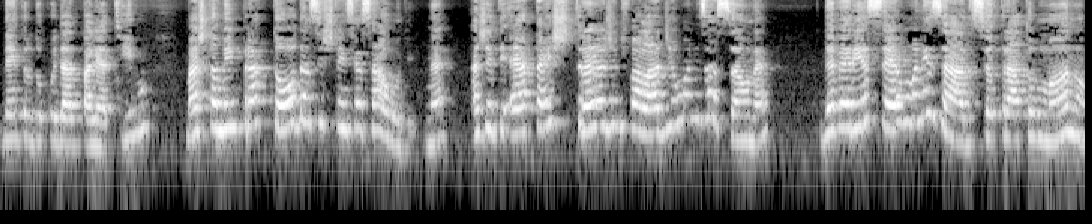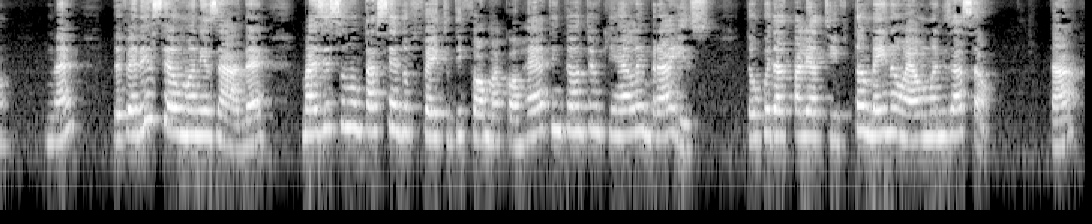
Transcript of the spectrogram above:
dentro do cuidado paliativo, mas também para toda assistência à saúde, né? A gente, é até estranho a gente falar de humanização, né? Deveria ser humanizado. Se eu trato humano, né? Deveria ser humanizado, né? Mas isso não está sendo feito de forma correta, então eu tenho que relembrar isso. Então, o cuidado paliativo também não é humanização, tá?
